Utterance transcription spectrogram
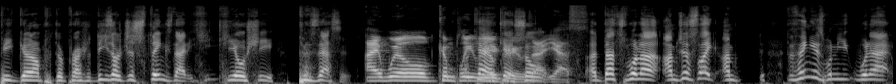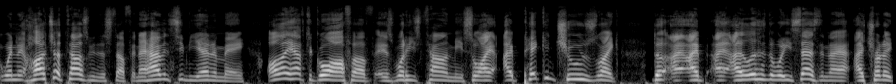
be good under pressure. These are just things that he, Kiyoshi possesses. I will completely Okay, agree okay, with so that. Yes. uh, that's what I, I'm just like I'm. The thing is when you when I when Hotshot tells me this stuff and I haven't seen the anime, all I have to go off of is what he's telling me. So I, I pick and choose like the I, I I listen to what he says and I I try to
